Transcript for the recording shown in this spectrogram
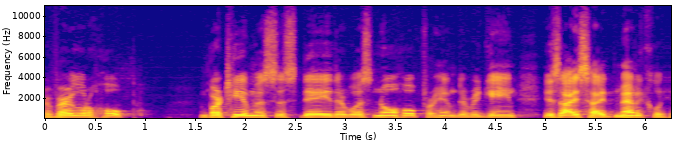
There's very little hope. In Bartimaeus' day, there was no hope for him to regain his eyesight medically.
